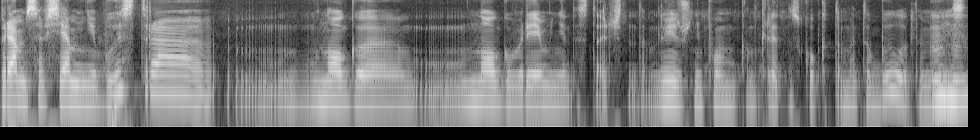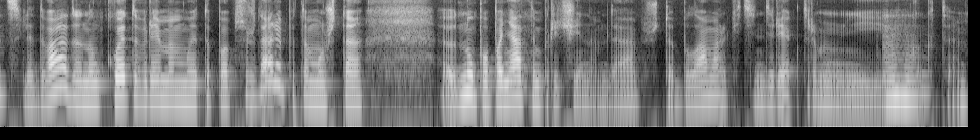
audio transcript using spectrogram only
прям совсем не быстро, много, много времени достаточно, там, ну, я уже не помню конкретно, сколько там это было, там mm-hmm. месяц или два, да, но какое-то время мы это пообсуждали, потому что, э, ну, по понятным причинам, да, что я была маркетинг-директором и mm-hmm. как-то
